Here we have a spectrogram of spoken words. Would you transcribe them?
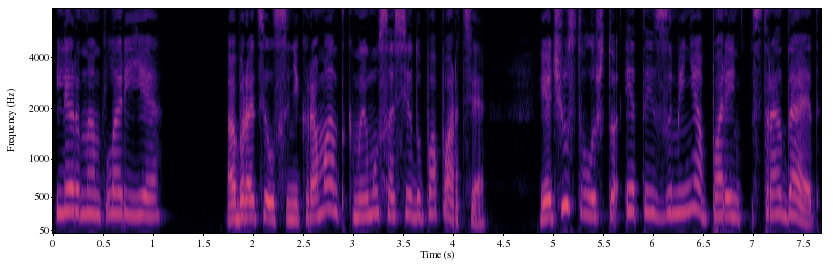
Лернант Ларье?» Обратился некромант к моему соседу по парте. Я чувствовала, что это из-за меня парень страдает,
